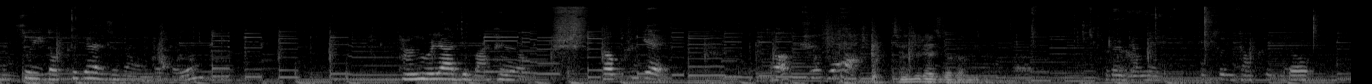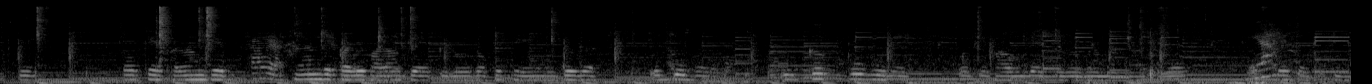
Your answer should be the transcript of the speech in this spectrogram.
목소리 더 크게 해주면 안 될까요? 잔소리 하지 마세요. 더 크게. 더 크게. 잔소리하지 말랍니다. 그 다음에 목소리 더 크게. 또 이- 이렇게 바람개 하우야. 하얀 색깔의 바람개 비로 이렇게 돼 있는 거를 여기 뭐, 이끝 부분에 여기 가운데 들어가면 나중에 이렇게.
